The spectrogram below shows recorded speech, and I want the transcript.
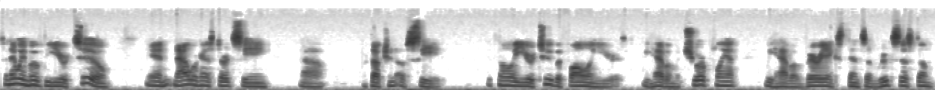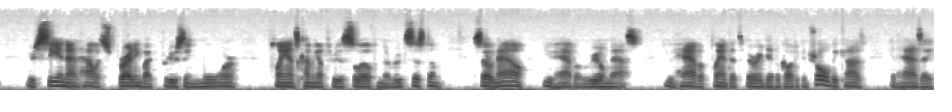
So then we move to year two, and now we're going to start seeing uh, production of seed. It's not only year two, but following years. We have a mature plant. We have a very extensive root system. You're seeing that how it's spreading by producing more plants coming up through the soil from the root system. So now you have a real mess. You have a plant that's very difficult to control because it has a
